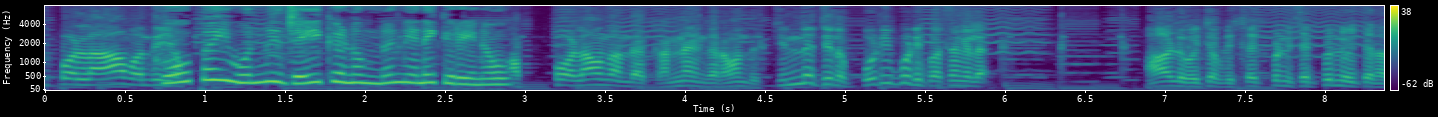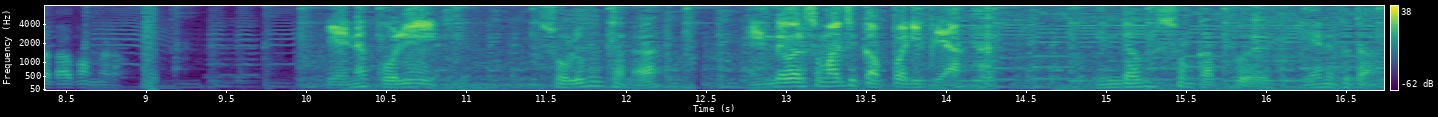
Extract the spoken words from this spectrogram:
எப்போல்லாம் வந்து கோப்பை ஒன்னு ஜெயிக்கணும்னு நினைக்கிறேனோ? அப்போல்லாம் வந்து அந்த கண்ணங்கிறவன் வந்து சின்ன சின்ன பொடி பொடி பசங்களை ஆளு வச்சு அப்படி செட் பண்ணி செட் பண்ணி வச்சு நான் தாக்கம் மேடம். என்ன கோலி சொல்லுங்க தல இந்த வருஷமாச்சும் கப் அடிப்பியா? இந்த வருஷம் கப்பு எனக்கு தான்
